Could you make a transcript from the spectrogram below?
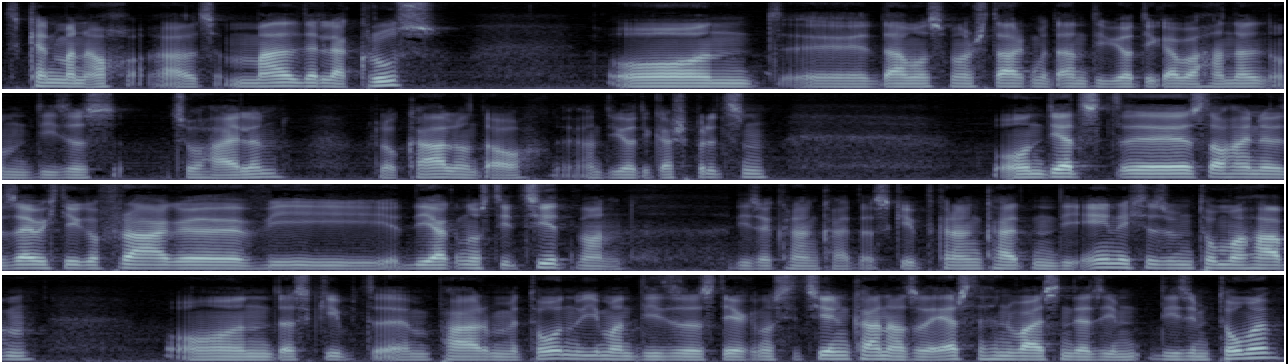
Das kennt man auch als Mal de la Cruz. Und äh, da muss man stark mit Antibiotika behandeln, um dieses zu heilen. Lokal und auch Antibiotika spritzen. Und jetzt äh, ist auch eine sehr wichtige Frage, wie diagnostiziert man diese Krankheit? Es gibt Krankheiten, die ähnliche Symptome haben und es gibt äh, ein paar Methoden, wie man dieses diagnostizieren kann. Also erste Hinweis sind die Symptome.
